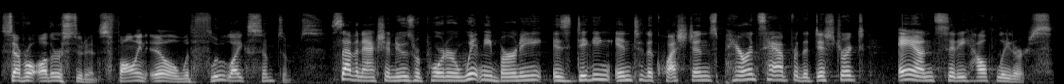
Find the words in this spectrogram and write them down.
Several other students falling ill with flu-like symptoms. 7 Action News reporter Whitney Burney is digging into the questions parents have for the district and city health leaders.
